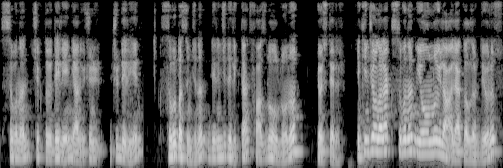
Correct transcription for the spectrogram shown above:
sıvının çıktığı deliğin yani üçüncü deliğin sıvı basıncının birinci delikten fazla olduğunu gösterir. İkinci olarak sıvının yoğunluğuyla alakalıdır diyoruz.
